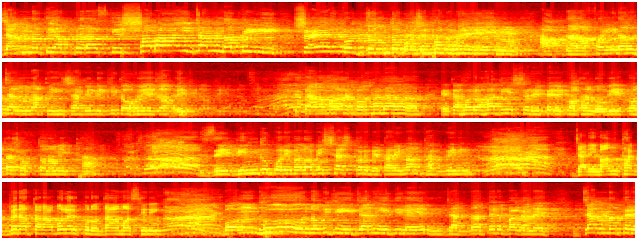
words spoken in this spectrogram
জান্নাতি আপনারা আজকে সবাই জান্নাতি। শেষ পর্যন্ত বসে থাকবেন। আপনারা ফাইনাল জান্নাতি হিসাবে লিখিত হয়ে যাবে। এটা আমার কথা না, এটা হলো হাদিস শরীফের কথা, নবীর কথা, সত্য না মিথ্যা? যে বিন্দু পরিমাণ অবিশ্বাস করবে, তার ইমান থাকবে নি। যার ইমান থাকবে না, তার আমলের কোনো দাম আসেনি বন্ধু, নবীজি জানিয়ে দিলেন, জান্নাতের বাগানে জান্নাতের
